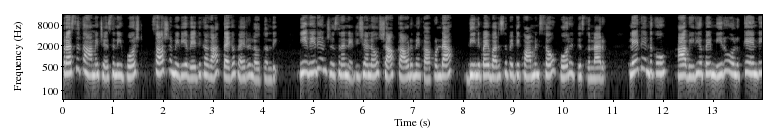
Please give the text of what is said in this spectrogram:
ప్రస్తుతం ఆమె చేసిన ఈ పోస్ట్ సోషల్ మీడియా వేదికగా తెగ వైరల్ అవుతుంది. ఈ వీడియోను చూసిన నెటిజన్లు షాక్ కావడమే కాకుండా దీనిపై వరుస పెట్టి కామెంట్స్తో పోరెత్తిస్తున్నారు హోరెత్తిస్తున్నారు. లేట్ ఎందుకు? ఆ వీడియోపై మీరు ఓ లుక్కేయండి.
